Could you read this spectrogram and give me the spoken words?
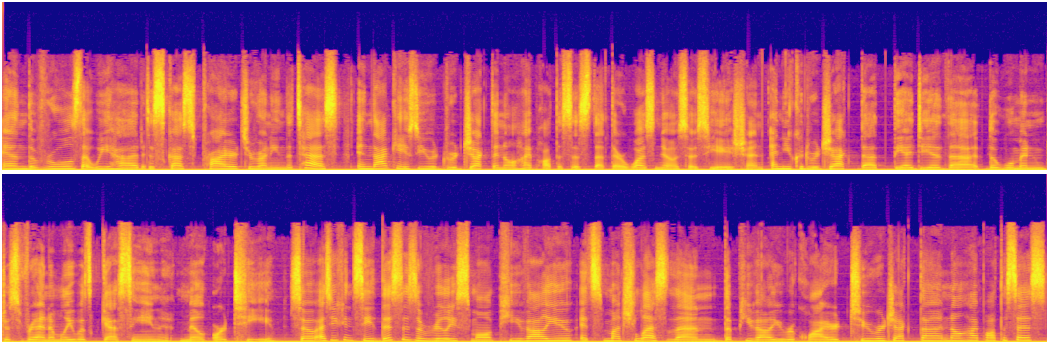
and the rules that we had discussed prior to running the test, in that case you would reject the null hypothesis that there was no association. And you could reject that the idea that the woman just randomly was guessing milk or tea. So as you can see, this is a really small p-value. It's much less than the p-value required to reject the null hypothesis.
